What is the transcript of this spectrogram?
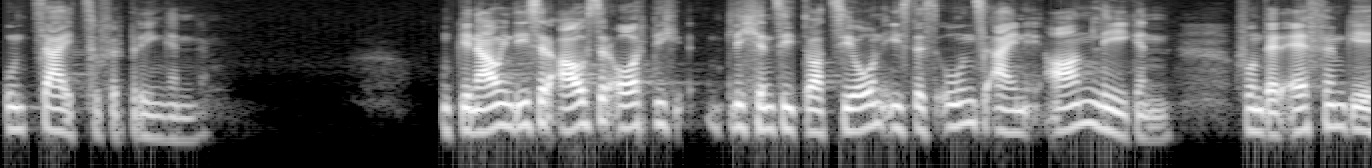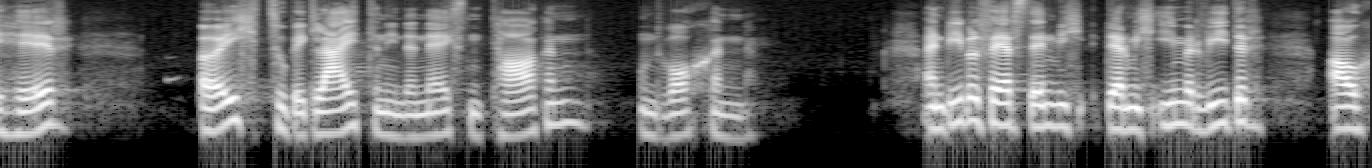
und Zeit zu verbringen. Und genau in dieser außerordentlichen Situation ist es uns ein Anliegen von der FMG her, euch zu begleiten in den nächsten Tagen und Wochen. Ein Bibelvers, mich, der mich immer wieder auch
